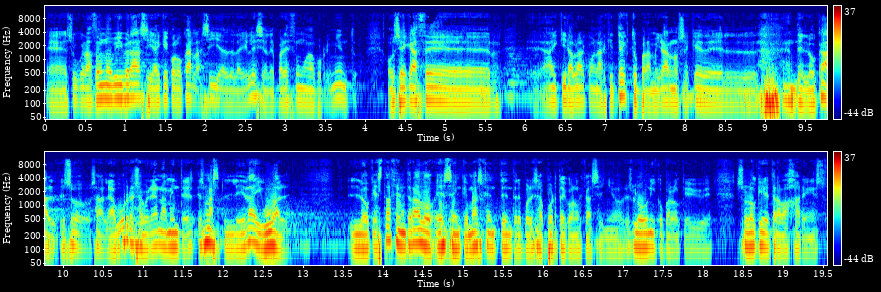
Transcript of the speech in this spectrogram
Eh, su corazón no vibra si hay que colocar las sillas de la iglesia, le parece un aburrimiento. O si hay que hacer, eh, hay que ir a hablar con el arquitecto para mirar no sé qué del, del local. Eso, o sea, le aburre soberanamente. Es más, le da igual lo que está centrado es en que más gente entre por esa puerta y conozca al Señor. Es lo único para lo que vive. Solo quiere trabajar en eso.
